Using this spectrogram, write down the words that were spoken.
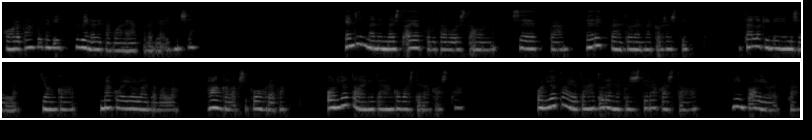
kohdataan kuitenkin hyvin eri tavoin ajattelevia ihmisiä. Ensimmäinen näistä ajattelutavoista on se, että erittäin todennäköisesti tälläkin ihmisellä, jonka mä koen jollain tavalla hankalaksi kohdata, on jotain, jota hän kovasti rakastaa. On jotain, jota hän todennäköisesti rakastaa niin paljon, että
